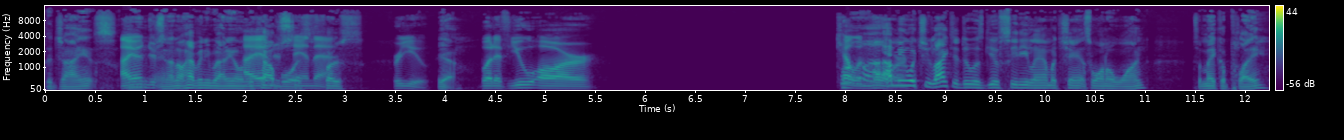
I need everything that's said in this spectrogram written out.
the Giants. I and- understand. and I don't have anybody on the I Cowboys understand that first. for you. Yeah. But if you are Kellen Well, Moore, I mean, what you like to do is give CeeDee Lamb a chance one on one to make a play.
